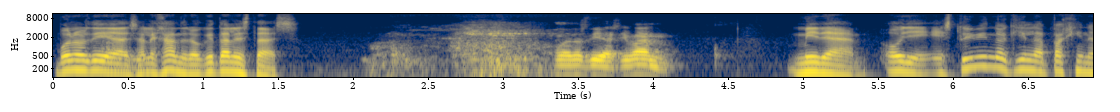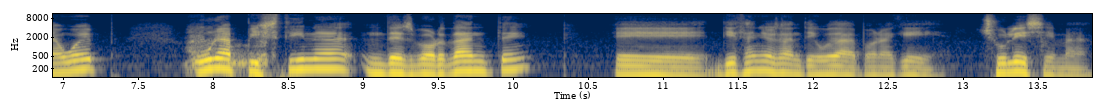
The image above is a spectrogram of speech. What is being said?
Buenos días, Alejandro, ¿qué tal estás? Buenos días, Iván. Mira, oye, estoy viendo aquí en la página web una piscina desbordante, eh, 10 años de antigüedad, pone aquí. Chulísima.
